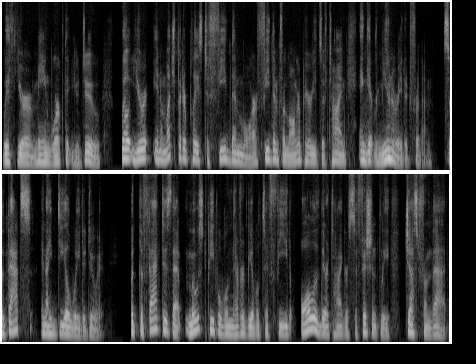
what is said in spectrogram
with your main work that you do, well, you're in a much better place to feed them more, feed them for longer periods of time, and get remunerated for them. So, that's an ideal way to do it. But the fact is that most people will never be able to feed all of their tigers sufficiently just from that.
